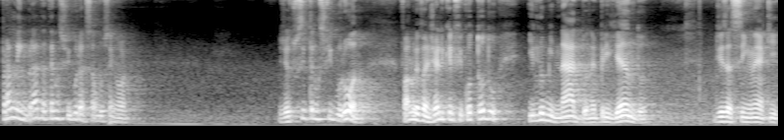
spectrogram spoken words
para lembrar da transfiguração do Senhor. Jesus se transfigurou. Né? Fala o Evangelho que ele ficou todo iluminado, né? brilhando. Diz assim, né, aqui,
